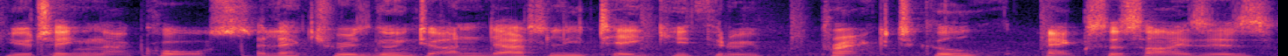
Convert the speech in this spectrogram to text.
you're taking that course. The lecturer is going to undoubtedly take you through practical exercises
